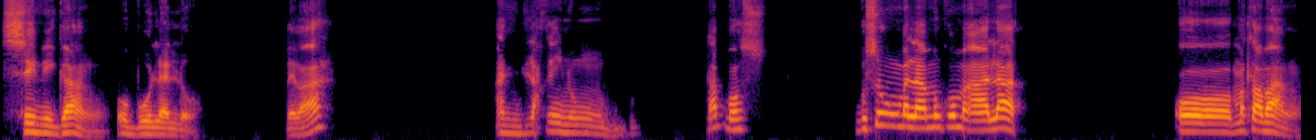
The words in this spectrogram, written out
sinigang o bulalo. 'Di ba? Ang laki nung tapos gusto mong malaman kung maalat o matabang.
